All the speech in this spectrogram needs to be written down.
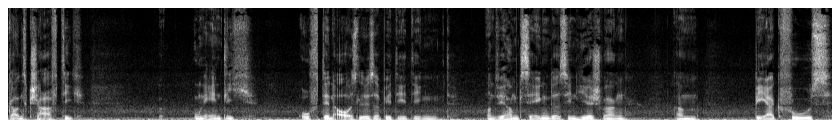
ganz geschäftig unendlich oft den Auslöser betätigen. Und wir haben gesehen, dass in Hirschwang am Bergfuß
